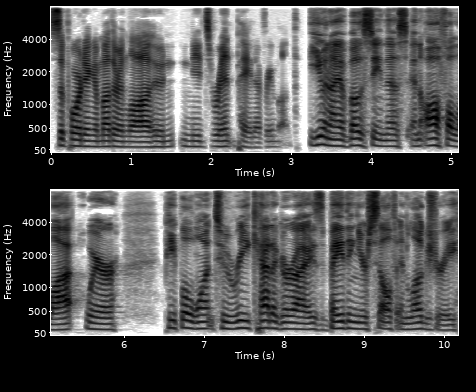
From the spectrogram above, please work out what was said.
supporting a mother in law who needs rent paid every month. you and I have both seen this an awful lot where people want to recategorize bathing yourself in luxury.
